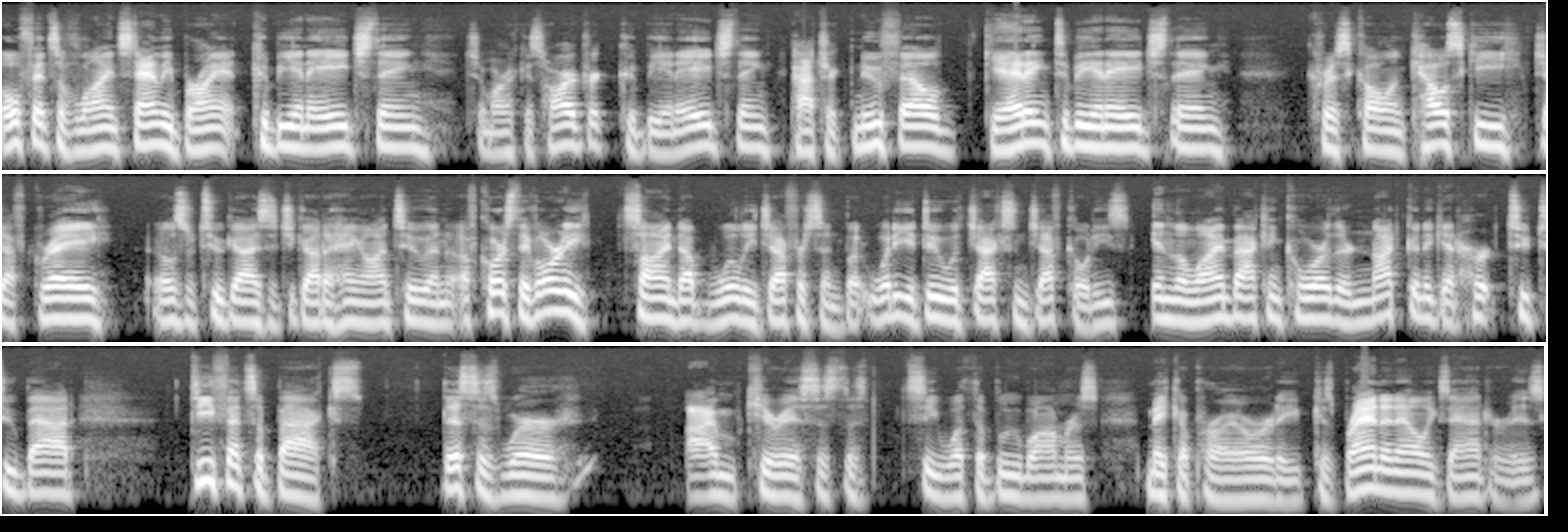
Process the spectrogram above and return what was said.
Offensive line, Stanley Bryant could be an age thing. Jermarcus Hardrick could be an age thing. Patrick Neufeld getting to be an age thing. Chris Kolankowski, Geoff Gray, those are two guys that you got to hang on to. And of course, they've already signed up Willie Jefferson. But what do you do with Jackson Jeffcoat? He's in the linebacking core. They're not going to get hurt too, too bad. Defensive backs, this is where I'm curious as to see what the Blue Bombers make a priority because Brandon Alexander is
